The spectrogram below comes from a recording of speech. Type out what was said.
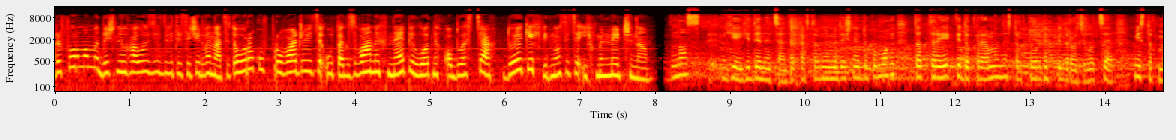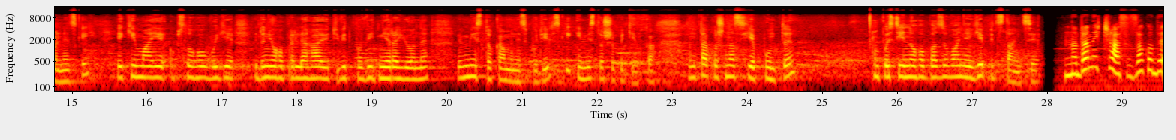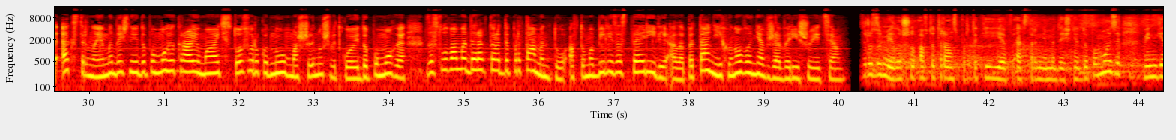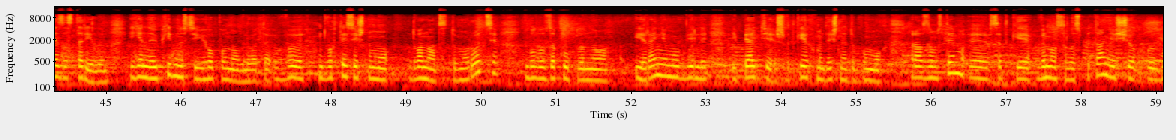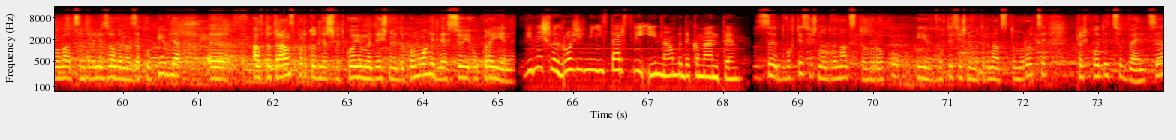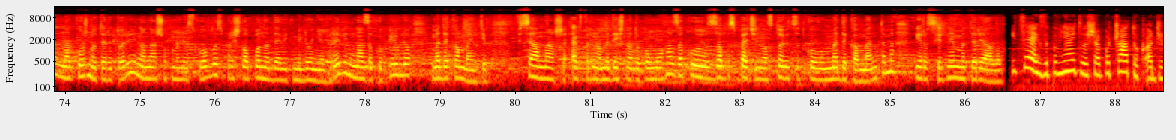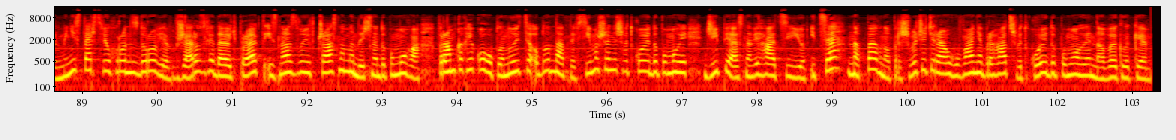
Реформа медичної галузі з 2012 року впроваджується у так званих непілотних областях, до яких відноситься і Хмельниччина. В нас є єдиний центр екстреної медичної допомоги та три відокремлених структурних підрозділи. Це місто Хмельницький, який має обслуговує і до нього прилягають відповідні райони, місто Кам'янець-Подільський і місто Шепетівка. Також у нас є пункти постійного базування, є підстанції. На даний час заклади екстреної медичної допомоги краю мають 141 машину швидкої допомоги. За словами директора департаменту, автомобілі застарілі, але питання їх оновлення вже вирішується. Зрозуміло, що автотранспорт, який є в екстреній медичній допомозі, він є застарілим і є необхідності його поновлювати. В 2012 році було закуплено і реанімобілі, і п'ять швидких медичних допомог. Разом з тим, е, все-таки виносилось питання, щоб була централізована закупівля е, автотранспорту для швидкої медичної допомоги для всієї України. Віднайшли гроші в міністерстві і на медикаменти. З 2012 року і в 2013 році приходить субвенція на кожну територію. На нашу Хмельницьку область прийшла понад 9 мільйонів гривень на закупівлю медикаментів. Вся наша екстрена медична допомога забезпечена 100% медикаментами і розхідним матеріалом. І це, як запевняють, лише початок, адже в міністерстві охорони здоров'я вже розглядають проект із назвою Вчасна медична допомога, в рамках якого планується обладнати всі машини швидкої допомоги GPS-навігацією. І це напевно пришвидшить реагування бригад швидкої допомоги на виклики.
